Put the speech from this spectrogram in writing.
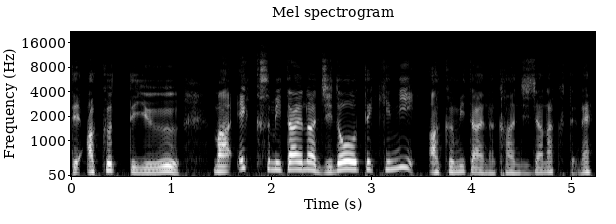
って開くっていう、まあ、X みたいな自動的に開くみたいな感じじゃなくてね、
